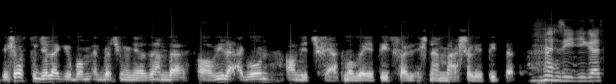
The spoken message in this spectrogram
és azt tudja legjobban megbecsülni az ember a világon, amit saját maga épít fel, és nem mással épített. Ez így igaz.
